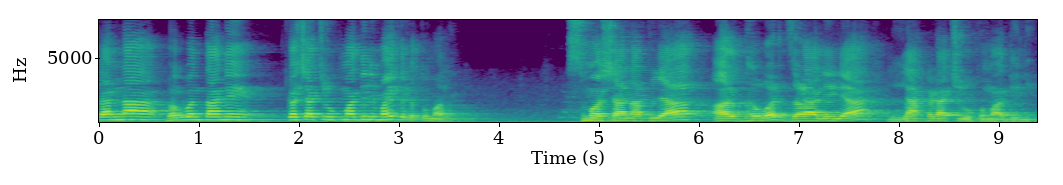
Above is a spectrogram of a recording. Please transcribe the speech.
त्यांना भगवंताने कशाची उपमा दिली माहीत आहे का तुम्हाला? स्मशानातल्या अर्धवट जळालेल्या लाकडाची उपमा दिली.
